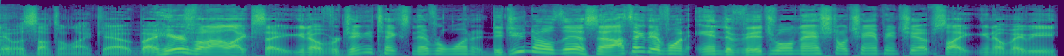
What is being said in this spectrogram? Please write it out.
It was something like that. But here's what I like to say. You know, Virginia Tech's never won it. Did you know this? Now, I think they've won individual national championships, like, you know, maybe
